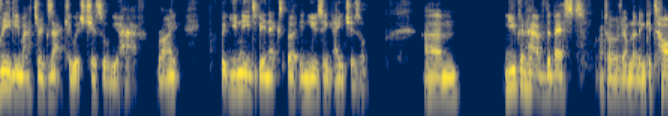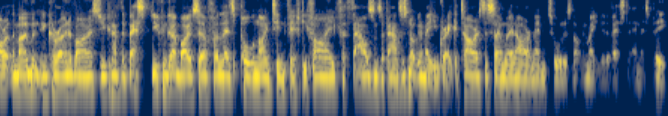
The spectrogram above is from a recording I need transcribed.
really matter exactly which chisel you have, right? But you need to be an expert in using a chisel. Um, you can have the best. I told you I'm learning guitar at the moment in coronavirus. You can have the best. You can go and buy yourself a Les Paul 1955 for thousands of pounds. It's not going to make you a great guitarist the same way an RMM tool is not going to make you the best at MSP.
